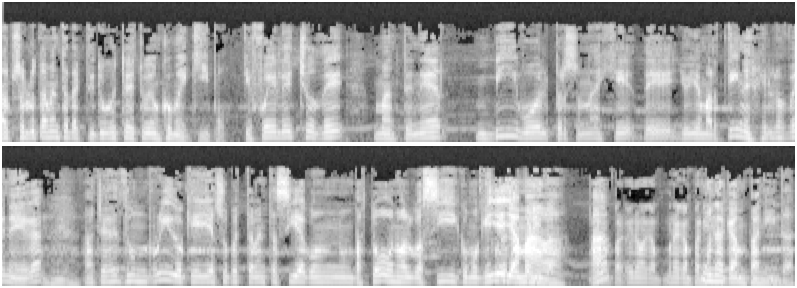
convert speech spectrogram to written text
absolutamente a la actitud que ustedes tuvieron como equipo, que fue el hecho de mantener vivo el personaje de Yoya Martínez en Los Venegas a través de un ruido que ella supuestamente hacía con un bastón o algo así, como que ella Una llamaba. Una, ¿Ah? una campanita. Una campanita.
